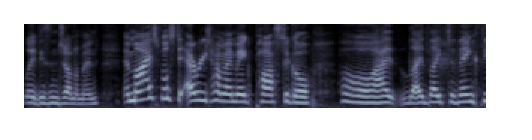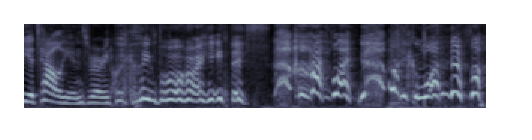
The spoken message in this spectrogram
Ladies and gentlemen, am I supposed to every time I make pasta go, "Oh, I, I'd like to thank the Italians very quickly before I eat this"? like, like what? Am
